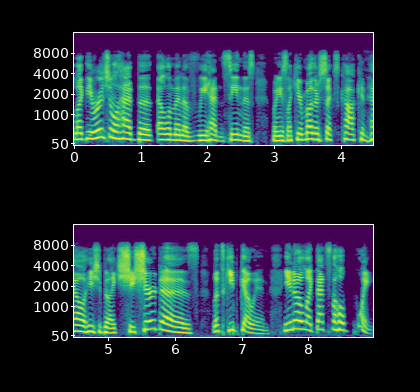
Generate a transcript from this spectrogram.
like the original had the element of we hadn't seen this, but he's like, Your mother sucks cock in hell. He should be like, She sure does. Let's keep going. You know, like that's the whole point.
